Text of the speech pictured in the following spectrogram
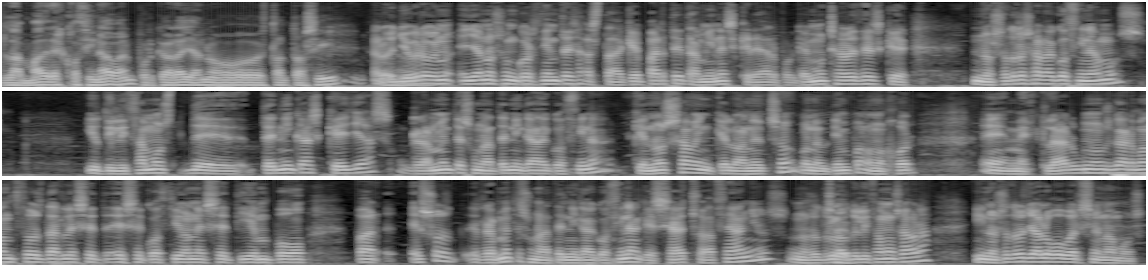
las madres cocinaban, porque ahora ya no es tanto así. Claro, yo creo que no- ellas no son conscientes hasta qué parte también es crear, porque hay muchas veces que nosotros ahora cocinamos y utilizamos de técnicas que ellas realmente es una técnica de cocina que no saben que lo han hecho con el tiempo, a lo mejor eh, mezclar unos garbanzos, darle ese, ese cocción, ese tiempo, eso realmente es una técnica de cocina que se ha hecho hace años, nosotros Sí. la utilizamos ahora y nosotros ya luego versionamos.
